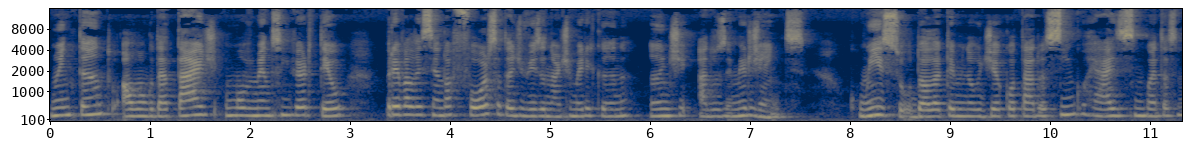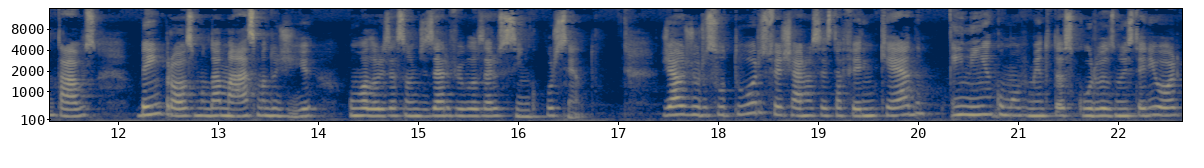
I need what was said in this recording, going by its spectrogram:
No entanto, ao longo da tarde, o movimento se inverteu, prevalecendo a força da divisa norte-americana ante a dos emergentes. Com isso, o dólar terminou o dia cotado a R$ 5,50, bem próximo da máxima do dia, com valorização de 0,05%. Já os juros futuros fecharam a sexta-feira em queda, em linha com o movimento das curvas no exterior,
